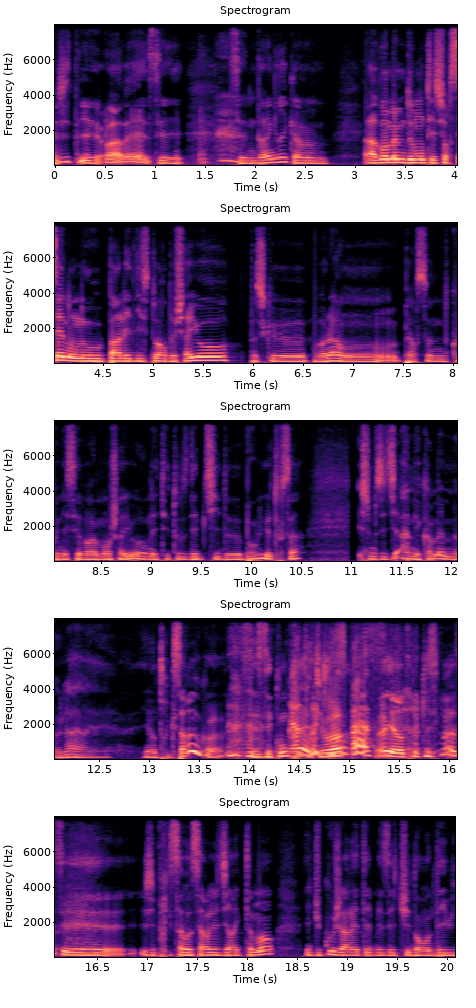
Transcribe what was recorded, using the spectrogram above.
j'étais ouais ouais, c'est c'est une dinguerie quand même. Avant même de monter sur scène, on nous parlait de l'histoire de Chaillot parce que voilà, on personne connaissait vraiment Chaillot, on était tous des petits de banlieue tout ça. Et je me suis dit ah mais quand même là il y a un truc sérieux quoi. C'est c'est Il y a concret, un truc tu qui vois. se passe. Ouais, il y a un truc qui se passe et j'ai pris ça au sérieux directement. Et du coup, j'ai arrêté mes études en DUT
